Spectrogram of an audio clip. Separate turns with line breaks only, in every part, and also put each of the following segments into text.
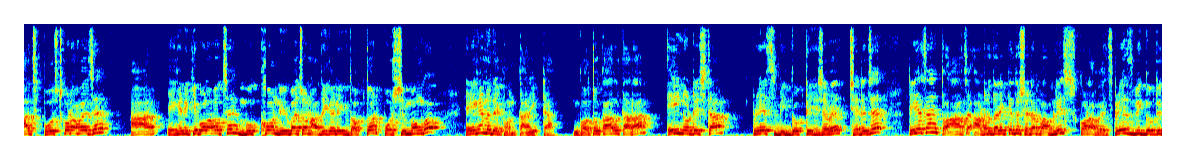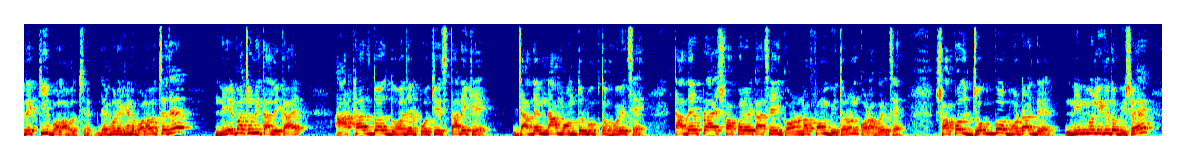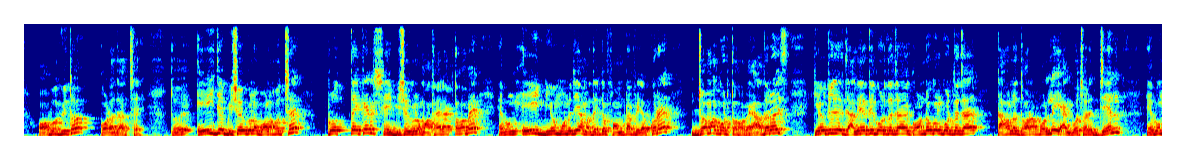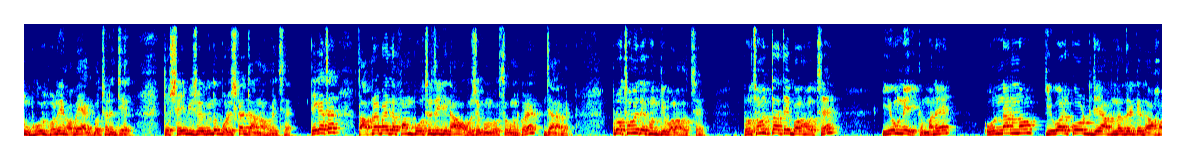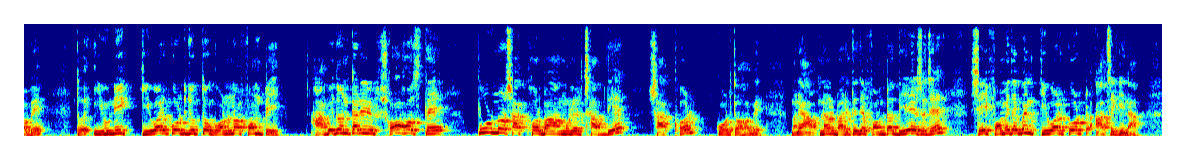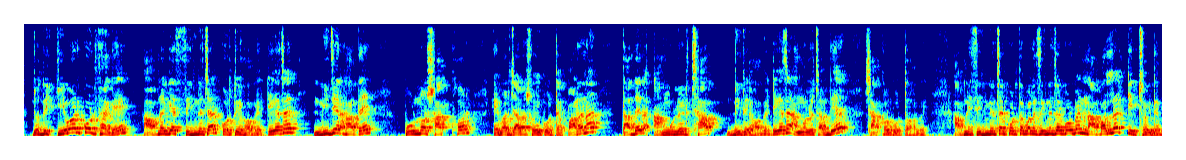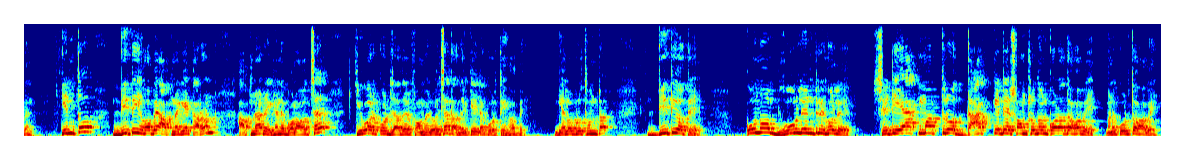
আজ পোস্ট করা হয়েছে। আর এখানে কি বলা হচ্ছে? মুখ্য নির্বাচন আধিকারিক দপ্তর পশ্চিমবঙ্গ। এখানে দেখুন তারিখটা। গতকাল তারা এই নোটিশটা প্রেস বিজ্ঞপ্তি হিসেবে ছেড়েছে। ঠিক আছে? তো আজ আঠারো তারিখ কিন্তু সেটা পাবলিশ করা হয়েছে। প্রেস বিজ্ঞপ্তিতে কি বলা হচ্ছে? দেখুন এখানে বলা হচ্ছে যে, নির্বাচনী তালিকায় আঠাশ দশ দু পঁচিশ তারিখে যাদের নাম অন্তর্ভুক্ত হয়েছে, তাদের প্রায় সকলের কাছেই গণনা ফর্ম বিতরণ করা হয়েছে। সকল যোগ্য ভোটারদের নিম্নলিখিত বিষয়ে অবহিত করা যাচ্ছে। তো এই যে বিষয়গুলো বলা হচ্ছে, প্রত্যেকের সেই বিষয়গুলো মাথায় রাখতে হবে এবং এই নিয়ম অনুযায়ী আমাদেরকে ফর্মটা ফিল করে জমা করতে হবে। আদারওয়াইজ কেউ যদি জালিয়াতি করতে চায়, গন্ডগোল করতে চায়, তাহলে ধরা পড়লেই এক বছরের জেল এবং ভুল হলেই হবে এক বছরের জেল। তো সেই বিষয়ে কিন্তু পরিষ্কার জানানো হয়েছে। ঠিক আছে? তো আপনার বাড়িতে ফর্ম পৌঁছেছে কি না অবশ্যই কমেন্ট বক্সে কমেন্ট করে জানাবেন। প্রথমে দেখুন কি বলা হচ্ছে। প্রথমে তাতেই বলা হচ্ছে, ইউনিক মানে অন্যান্য কিউআর কোড যে আপনাদেরকে দেওয়া হবে তো ইউনিক কিউআর কোডযুক্ত গণনা ফর্মটি আবেদনকারীর স্বহস্তে পূর্ণ স্বাক্ষর বা আঙুলের ছাপ দিয়ে স্বাক্ষর করতে হবে। মানে আপনার বাড়িতে যে ফর্মটা দিয়ে এসেছে, সেই ফর্মে দেখবেন কিউআর কোড আছে কি না যদি কিউআর কোড থাকে, আপনাকে সিগনেচার করতেই হবে, ঠিক আছে? নিজের হাতে পূর্ণ স্বাক্ষর, এবার যারা সই করতে পারে না, তাদের আঙুলের ছাপ দিতে হবে, ঠিক আছে? আঙুলের ছাপ দিয়ে স্বাক্ষর করতে হবে। আপনি সিগনেচার করতে পারলে সিগনেচার করবেন, না পারলে টিপ ছবি দেবেন। কিন্তু দিতেই হবে আপনাকে, কারণ আপনার এখানে বলা হচ্ছে কিউআর কোড যাদের ফর্মে রয়েছে তাদেরকে এটা করতেই হবে। গেল প্রথমটা। দ্বিতীয়তে, কোনো ভুল এন্ট্রি হলে সেটি একমাত্র দাগ কেটে সংশোধন করাতে হবে মানে করতে হবে,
